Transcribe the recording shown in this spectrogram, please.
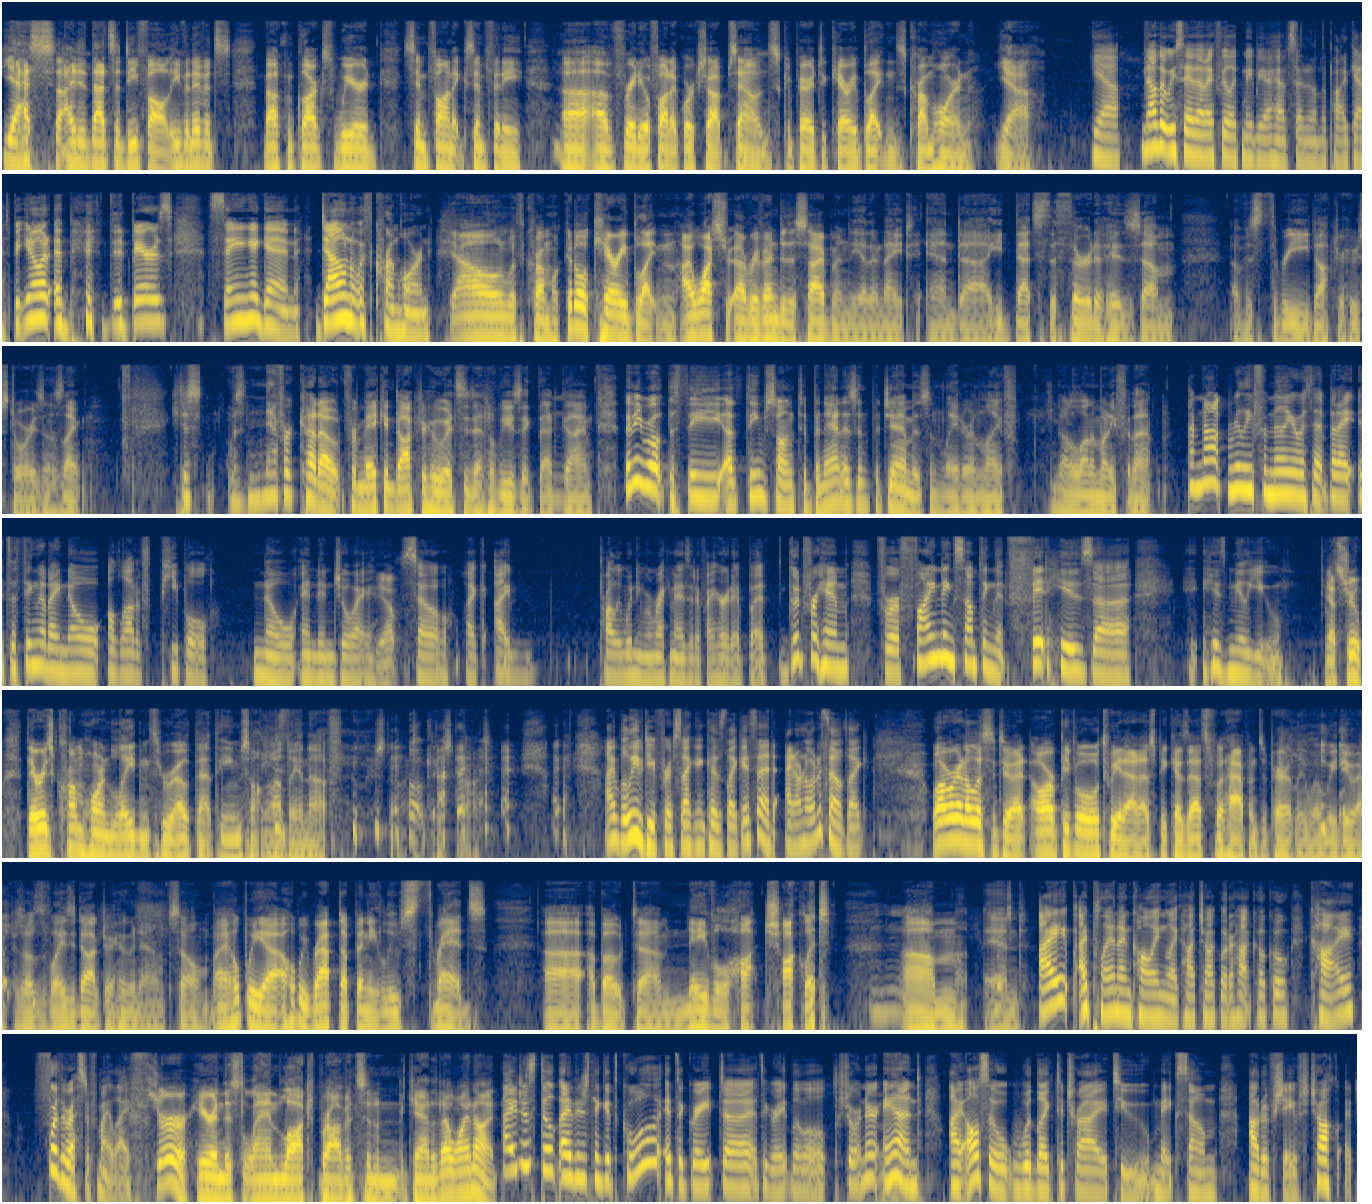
Yes, I did. That's a default, even if it's Malcolm Clark's weird symphonic symphony uh, of radiophonic workshop sounds compared to Carey Blyton's Crumhorn. Yeah, Yeah. Now that we say that, I feel like maybe I have said it on the podcast. But you know what? It bears saying again. Down with Crumhorn. down with Crumhorn. Good old Carey Blyton. I watched uh, Revenge of the Cybermen the other night, and uh, he that's the third of his um, of his three Doctor Who stories, and I was like. He just was never cut out for making Doctor Who incidental music. That guy. Then he wrote the, the uh, theme song to Bananas and Pajamas, and later in life, he got a lot of money for that. I'm not really familiar with it, but I, it's a thing that I know a lot of people know and enjoy. Yep. So, like, I probably wouldn't even recognize it if I heard it, but good for him for finding something that fit his uh his milieu. That's true. There is Crumhorn laden throughout that theme song. Oddly enough, there's not. There's not. I believed you for a second because, like I said, I don't know what it sounds like. Well, we're gonna listen to it, or people will tweet at us because that's what happens apparently when we do episodes of Lazy Doctor Who now. So I hope we, uh, I hope we wrapped up any loose threads uh, about um, naval hot chocolate. Um, and I I plan on calling like hot chocolate or hot cocoa Kai for the rest of my life. sure, here in this landlocked province in Canada, why not? I just still I just think it's cool. It's a great uh, it's a great little shortener, and I also would like to try to make some out of shaved chocolate.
